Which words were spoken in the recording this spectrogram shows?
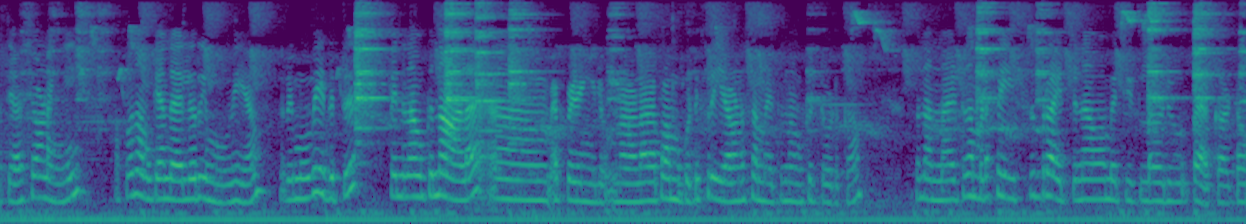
അത്യാവശ്യം ഉണങ്ങി. അപ്പോൾ നമുക്ക് എന്തായാലും റിമൂവ് ചെയ്യാം. റിമൂവ് ചെയ്തിട്ട് പിന്നെ നമുക്ക് നാളെ എപ്പോഴെങ്കിലും. നാളെ അമ്മുക്കുട്ടി ഫ്രീ ആവുന്ന സമയത്ത് നമുക്ക് ഇട്ട് കൊടുക്കാം. നന്നായിട്ട് നമ്മുടെ ഫേസ് ബ്രൈറ്റൻ ആവാൻ പറ്റിയിട്ടുള്ള ഒരു പാക്കാട്ടോ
